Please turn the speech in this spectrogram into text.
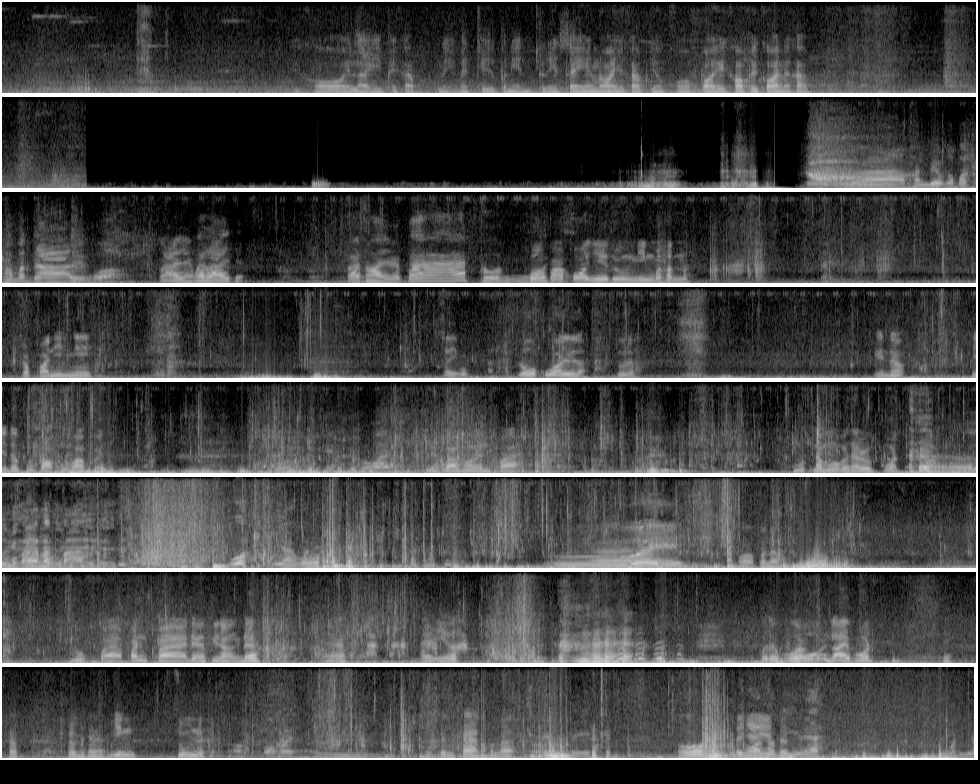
ค่อยๆไหลไปครับนี่มาเจอปลาเนิ่นตัวนี้ใส่ยังน้อยครับ เดี๋ยวขอปล่อยเข้าไปก่อนนะครับ ว้าพัน เดียวกับวัดธรรมดาเลยว่ะปลายังว่าหลายจ้ะปลาน้อยไปปลาถูกบอกปลาคอนี่ตัวยิงมาทันนะกับปลานิ่นไงใส่กับโลกลัวนี่แหละตัวเลยเห็นแล้วเห็นแล้วผูฟับผูฟับไปที่ถูกเอาไว้เรียกว่ามันเป็นปลาห มุดน้ำหัวไปซะรู้ปวดปลาทัดปลาโอ้ยยังบ่โอ้ยขอพระนลูกปลาพันปลาเด้อพี่น้องเด้อำนะแต่เยอะพุทธพวกโอ้ยหลายปวดคนแค่ยิ่งซุ่มเลยเอาของไว้ขึ้นขาดคนละเป็นจังได๋โอ้ตัวใหญ่พอตั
